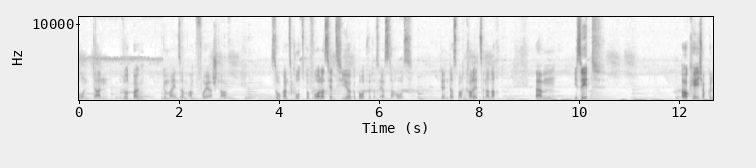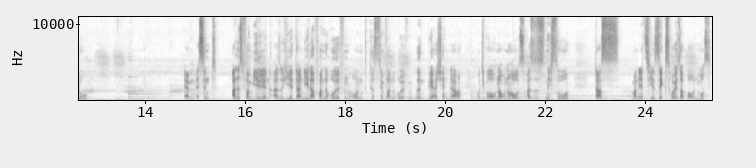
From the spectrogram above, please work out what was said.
Und dann wird man gemeinsam am Feuer schlafen. So, ganz kurz, bevor das jetzt hier gebaut wird, das erste Haus. Denn das macht gerade jetzt in der Nacht. Ähm, Ihr seht... Okay, ich habe gelogen. Ähm, es sind alles Familien. Also hier Daniela van der Wulfen und Christian van der Wulfen sind ein Pärchen, ja. Und die brauchen auch ein Haus. Also es ist nicht so, dass man jetzt hier sechs Häuser bauen muss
